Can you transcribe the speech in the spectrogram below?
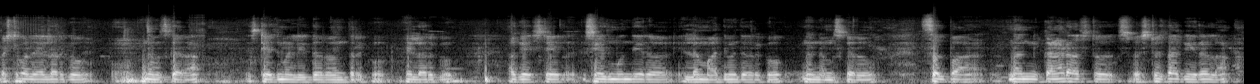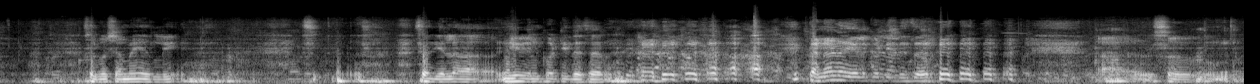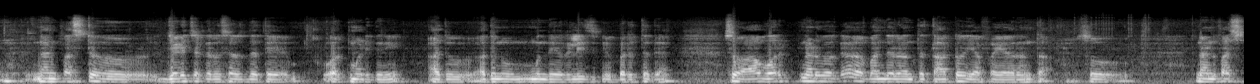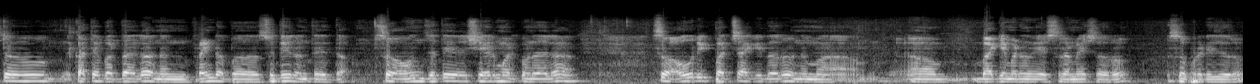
First of all ಎಲ್ಲರಿಗೂ ನಮಸ್ಕಾರ. Stage ಮೇಲೆ ಇದ್ದವರು ಅಂತರಿಗೂ ಎಲ್ಲರಿಗೂ. ಹಾಗೆ ಸ್ಟೇಜ್ ಸ್ಟೇಜ್ ಮುಂದೆ ಇರೋ ಎಲ್ಲ ಮಾಧ್ಯಮದವರಿಗೂ ನನ್ನ ನಮಸ್ಕಾರ. ಸ್ವಲ್ಪ ನನ್ನ ಕನ್ನಡ ಅಷ್ಟು ಸ್ಪಷ್ಟವಾಗಿ ಇರಲ್ಲ. ಸ್ವಲ್ಪ ಕ್ಷಮೆ ಇರಲಿ. ಸರ್ ಎಲ್ಲ ನೀವು ಹೇಳ್ಕೊಟ್ಟಿದ್ದೆ ಸರ್ ಕನ್ನಡ ಹೇಳ್ಕೊಟ್ಟಿದ್ದೆ ಸರ್ ಸೊ ನಾನು ಫಸ್ಟು ಜಡೆ ಸರ್ ಜೊತೆ ವರ್ಕ್ ಮಾಡಿದ್ದೀನಿ. ಅದು, ಅದನ್ನು ಮುಂದೆ ರಿಲೀಸ್ಗೆ ಬರುತ್ತದೆ. ಸೊ ಆ ವರ್ಕ್ ನಡುವಾಗ ಬಂದಿರೋಂಥ ತಾಟು ಎಫ್ ಐ ಆರ್ ಅಂತ. ಸೊ ನಾನು ಫಸ್ಟು ಕತೆ ಬರೆದಾಗ ನನ್ನ ಫ್ರೆಂಡ್ ಒಬ್ಬ ಸುಧೀರ್ ಅಂತ ಇದ್ದ. ಸೊ ಅವನ ಜೊತೆ ಶೇರ್ ಮಾಡಿಕೊಂಡಾಗ ಸೊ ಅವ್ರಿಗೆ ಪರಿಚಯ ಆಗಿದ್ದವರು ನಮ್ಮ ಭಾಗ್ಯ ಮೇಡಮ್ ಎಸ್ ರಮೇಶ್ ಅವರು ಸೊ ಪ್ರೊಡ್ಯೂಸರು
